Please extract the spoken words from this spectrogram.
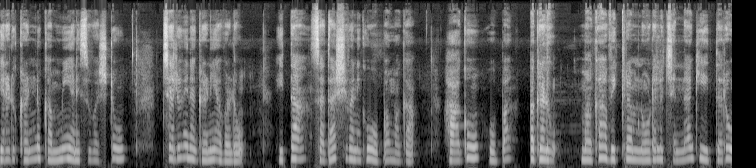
ಎರಡು ಕಣ್ಣು ಕಮ್ಮಿ ಅನಿಸುವಷ್ಟು ಚೆಲುವಿನ ಗಣಿ ಅವಳು. ಈತ ಸದಾಶಿವನಿಗೂ ಒಬ್ಬ ಮಗ ಹಾಗೂ ಒಬ್ಬ ಮಗಳು. ಮಗ ವಿಕ್ರಮ್ ನೋಡಲು ಚೆನ್ನಾಗಿ ಇದ್ದರೂ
